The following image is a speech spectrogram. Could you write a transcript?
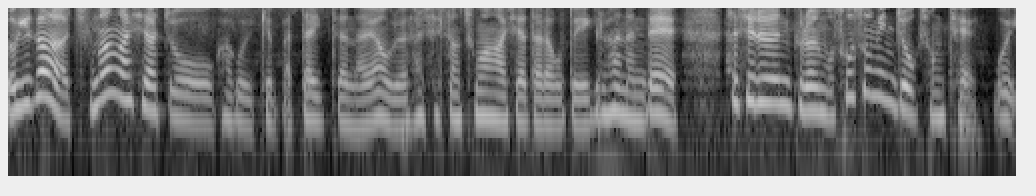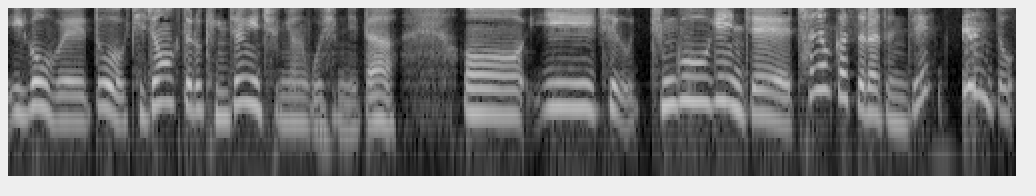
여기가 중앙아시아 쪽하고 이렇게 맞닿아 있잖아요. 우리가 사실상 중앙아시아다라고 또 얘기를 하는데 사실은 그런 뭐 소수민족 정책 뭐 이거 외에도 지정학대로 굉장히 중요한 곳입니다. 어, 이 지- 중국이 이제 천연가스라든지 또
